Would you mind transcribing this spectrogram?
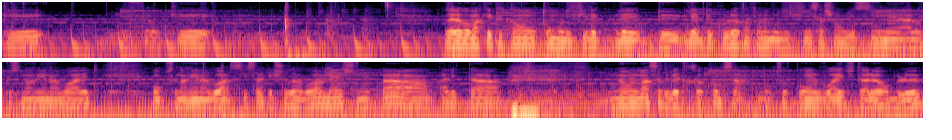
OK. Je fais OK. Vous allez remarquer que quand on modifie les, deux, il y a deux couleurs, quand on les modifie, ça change ici, mais alors que ça n'a rien à voir avec. Bon, ça n'a rien à voir, si ça a quelque chose à voir, mais ce n'est pas à, l'état... Normalement, ça devait être comme ça. Donc, sauf qu'on le voyait tout à l'heure bleu.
